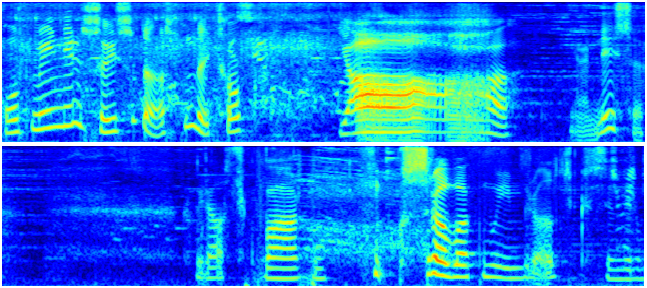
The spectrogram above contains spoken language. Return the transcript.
Colt mainlerin sayısı da aslında çok. Ya. Yani neyse. Birazcık bağırdım. Kusura bakmayın birazcık sinirim.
